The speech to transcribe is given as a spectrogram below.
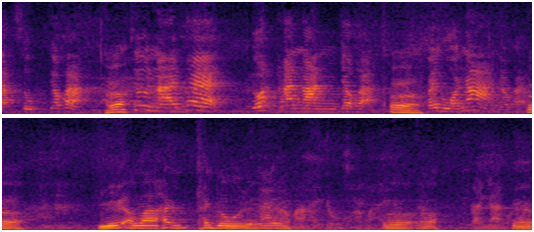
จักษุเจ้าค่ะ ฮะ ชื่อนายแพทย์ยศอนันต์เจ้าค่ะ เออ เป็นหัวหน้าเจ้าค่ะ เออ มีเอามาให้ให้ดูเลย เออเอามาให้ดูเอามาให้เออเออรายงานผเอลอ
